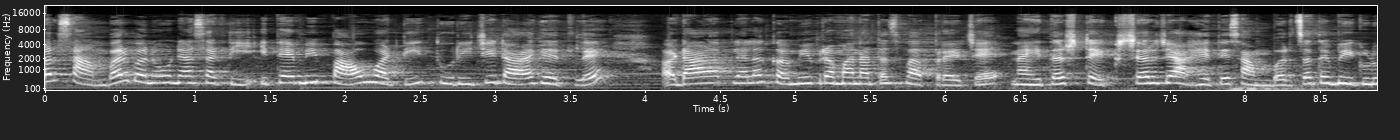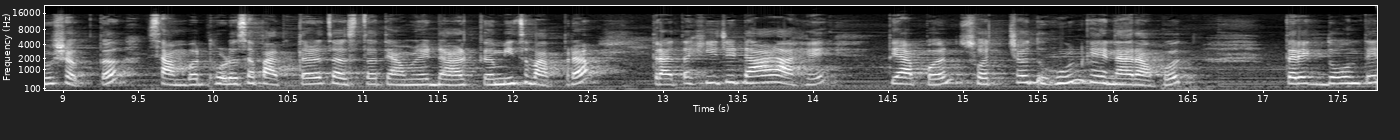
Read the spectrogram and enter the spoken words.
तर सांबार बनवण्यासाठी इथे मी पाव वाटी तुरीची डाळ घेतले. डाळ आपल्याला कमी प्रमाणातच वापरायचे नाहीतर टेक्स्चर जे आहे ते सांबारचं ते बिघडू शकतं. सांबार थोडंसं पातळच असतं त्यामुळे डाळ कमीच वापरा. तर आता ही जी डाळ आहे ती आपण स्वच्छ धुवून घेणार आहोत. तर एक दोन ते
